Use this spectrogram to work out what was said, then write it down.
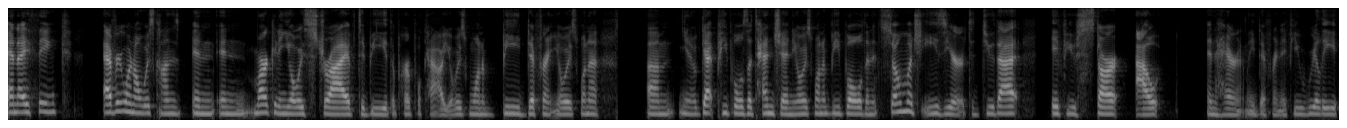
And I think everyone always comes in in marketing. You always strive to be the purple cow. You always want to be different. You always want to um, you know, get people's attention. You always want to be bold, and it's so much easier to do that if you start out inherently different. If you really,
